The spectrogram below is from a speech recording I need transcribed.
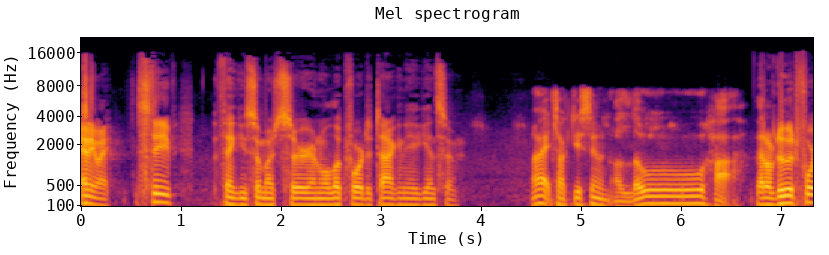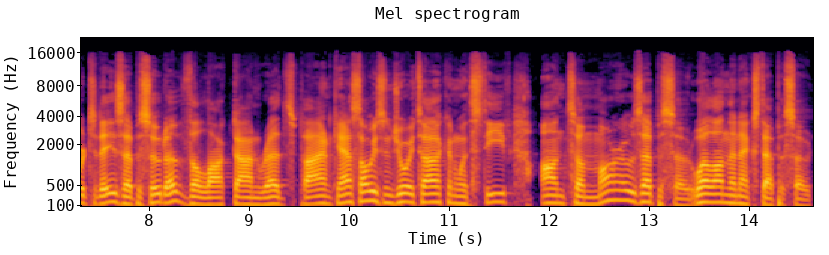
Anyway, Steve, thank you so much, sir, and we'll look forward to talking to you again soon. All right, talk to you soon. Aloha. That'll do it for today's episode of the Locked On Reds podcast. Always enjoy talking with Steve on tomorrow's episode. Well, on the next episode,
